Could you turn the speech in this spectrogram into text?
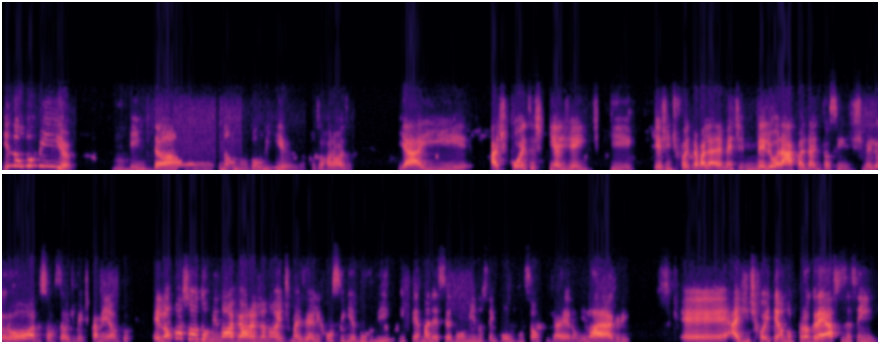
E não dormia. Uhum. Então, não, não dormia, uma coisa horrorosa. E aí, as coisas que a gente que, que a gente foi trabalhar é melhorar a qualidade. Então, assim, a gente melhorou a absorção de medicamento. Ele não passou a dormir nove horas da noite, mas ele conseguia dormir e permanecer dormindo sem convulsão, que já era um milagre. É, a gente foi tendo progressos, assim,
